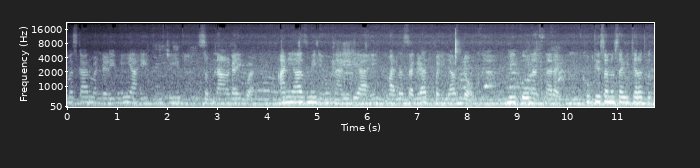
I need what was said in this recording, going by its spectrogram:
नमस्कार मंडळी मी आहे तुमची सपना गायकवाड आणि आज मी घेऊन आलेली आहे माझा सगळ्यात पहिला ब्लॉग मी कोण असणार आहे? खूप दिवसानुसार विचारत होत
